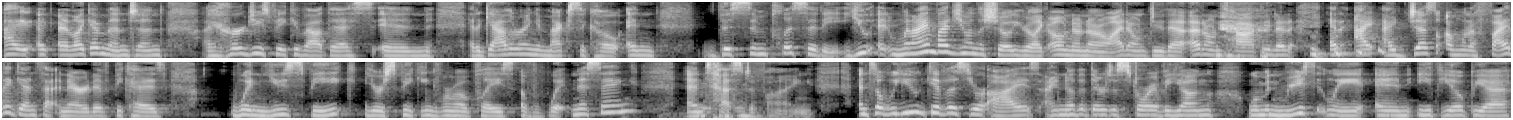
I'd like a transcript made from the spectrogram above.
I, I, like I mentioned, I heard you speak about this in at a gathering in Mexico, and the simplicity. You, when I invited you on the show, you're like, "Oh no, no, no, I don't do that. I don't talk." and I, I just, I want to fight against that narrative because when you speak, you're speaking from a place of witnessing and testifying. And so, will you give us your eyes? I know that there's a story of a young woman recently in Ethiopia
